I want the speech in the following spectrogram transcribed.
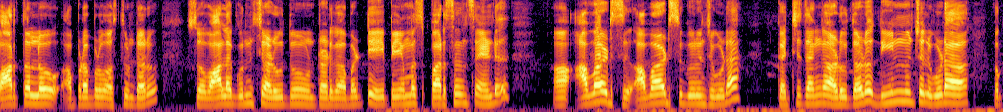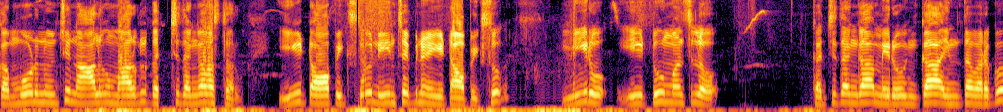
వార్తల్లో అప్పుడప్పుడు వస్తుంటారు. సో వాళ్ళ గురించి అడుగుతూ ఉంటాడు కాబట్టి famous persons and awards awards గురించి కూడా ఖచ్చితంగా అడుగుతాడు. దీని నుంచి కూడా ఒక మూడు నుంచి నాలుగు మార్కులు ఖచ్చితంగా వస్తారు. ఈ టాపిక్స్ నేను చెప్పిన ఈ టాపిక్స్ మీరు ఈ టూ మంత్స్లో ఖచ్చితంగా మీరు ఇంకా ఇంతవరకు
